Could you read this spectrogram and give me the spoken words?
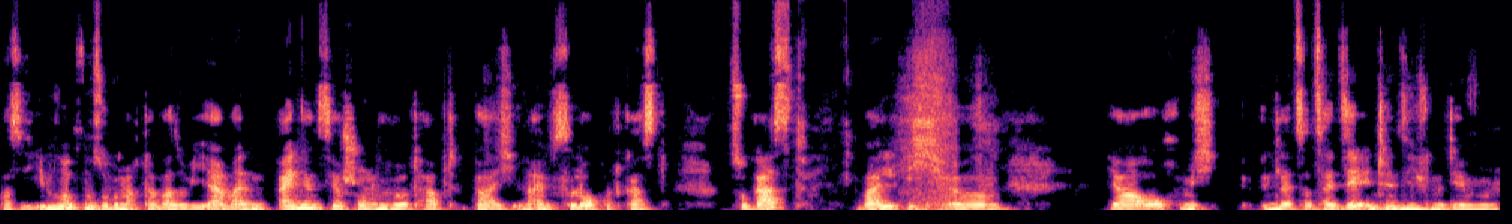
was ich eben sonst noch so gemacht habe. Also wie ihr am Eingangs ja schon gehört habt, war ich in einem Füller-Podcast zu Gast, weil ich äh, ja auch mich in letzter Zeit sehr intensiv mit dem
